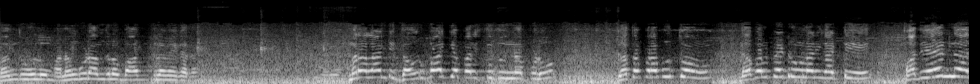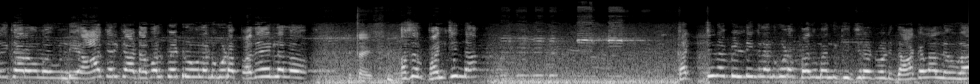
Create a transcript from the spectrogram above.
బంధువులు మనం కూడా అందులో బాధితులమే కదా. మరి అలాంటి దౌర్భాగ్య పరిస్థితి ఉన్నప్పుడు గత ప్రభుత్వం డబుల్ బెడ్రూమ్లని కట్టి పదేళ్ళు అధికారంలో ఉండి ఆఖరికి ఆ డబుల్ బెడ్రూమ్లను కూడా పదేళ్ళలో అసలు పంచిందా? కట్టిన బిల్డింగ్లను కూడా పది మందికి ఇచ్చినటువంటి దాఖలాలు లేవుగా.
